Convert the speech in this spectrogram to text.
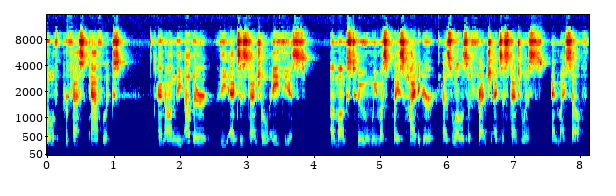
both professed Catholics, and on the other, the existential atheists, amongst whom we must place Heidegger, as well as a French existentialist, and myself.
